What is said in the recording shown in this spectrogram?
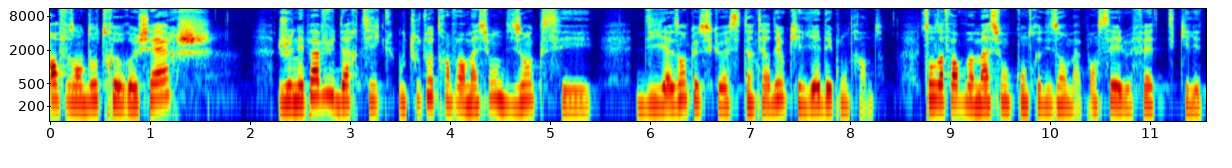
En faisant d'autres recherches, je n'ai pas vu d'article ou toute autre information disant que c'est disant que c'est interdit ou qu'il y ait des contraintes. Sans information contredisant ma pensée et le fait qu'il est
